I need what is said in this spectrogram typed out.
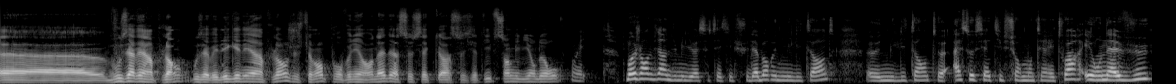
Euh, vous avez un plan, vous avez dégainé un plan justement pour venir en aide à ce secteur associatif, 100 millions d'euros? Oui. Moi, j'en viens du milieu associatif. Je suis d'abord une militante, euh, une militante associative sur mon territoire, et on a vu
